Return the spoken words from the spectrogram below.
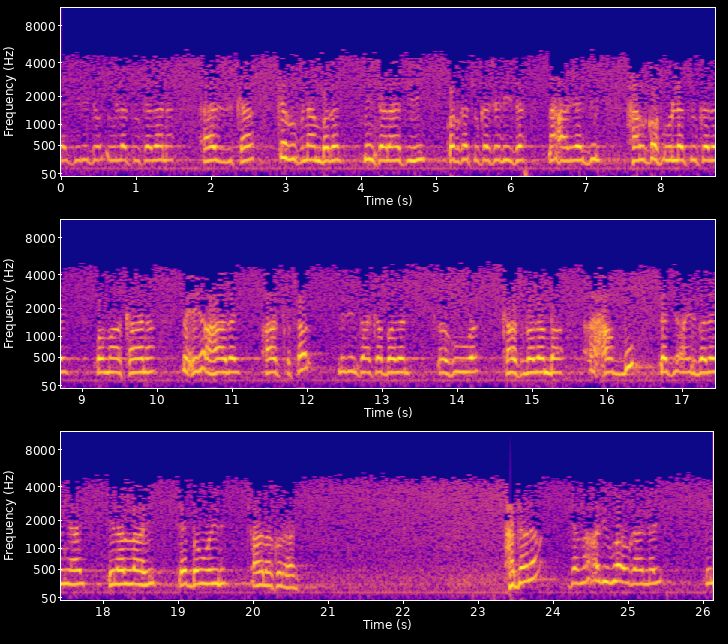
la jiridood uu la tukadana askaa ka hufnaan badan min salaatihi qofka tukashadiisa maca arajul hal qof uu la tukaday wamaa kaana wixii ahaaday aksar mid ka badan fa huwa kaas badan baa axabu la jacayl badan yahay ilallaahi eebba weyne tacaala korhay haddana jamaacadii waa ogaanay in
